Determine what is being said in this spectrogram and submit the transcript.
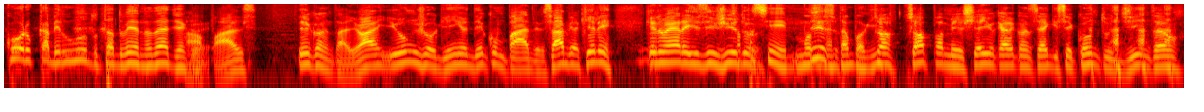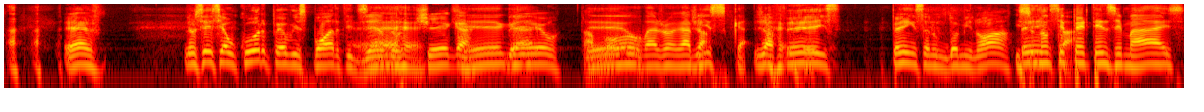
couro cabeludo tá doendo, né, Diego? Rapaz. Te contar, e um joguinho de compadre, sabe? Aquele que não era exigido. Só pra se movimentar Isso, um pouquinho. Só, só pra mexer e o cara consegue se contundir, então. É. Não sei se é o corpo, é o esporte dizendo: É, chega, chega, deu, tá deu, bom. vai jogar já, bisca. Já fez. Pensa num dominó. Isso não te pensa. pertence mais.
